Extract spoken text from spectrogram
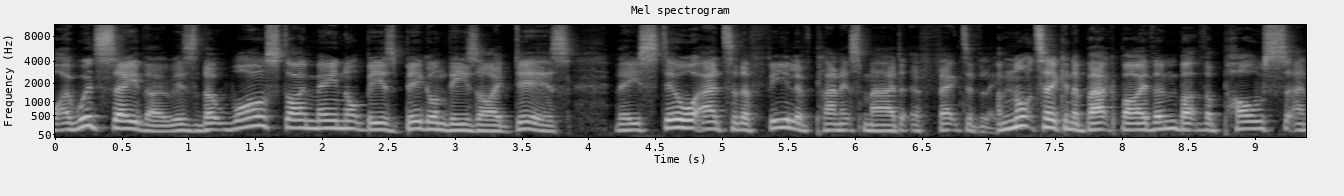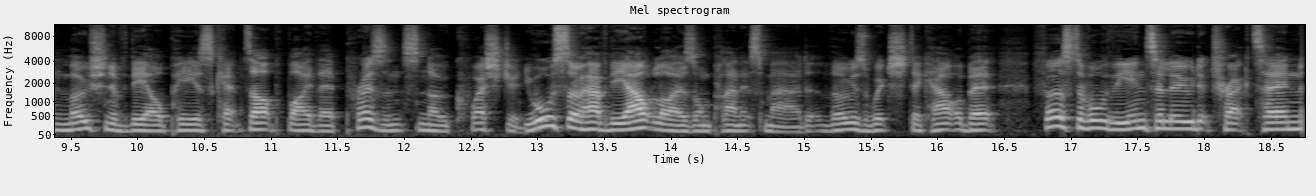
What I would say though is that whilst I may not be as big on these ideas, they still add to the feel of Planets Mad effectively. I'm not taken aback by them, but the pulse and motion of the LP is kept up by their presence, no question. You also have the outliers on Planets Mad, those which stick out a bit. First of all, the interlude, track 10,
